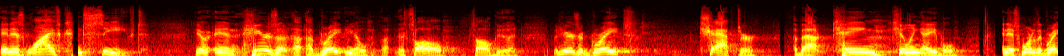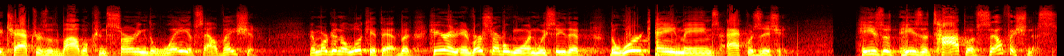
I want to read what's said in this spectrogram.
and his wife conceived. You know, and here's a, a great, you know, uh, it's all it's all good, but here's a great chapter about Cain killing Abel, and it's one of the great chapters of the Bible concerning the way of salvation. And we're going to look at that. But here in, in, verse number one, we see that the word Cain means acquisition. He's a, he's a type of selfishness.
